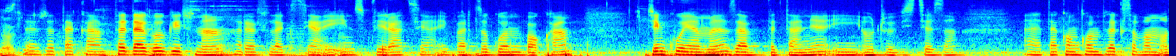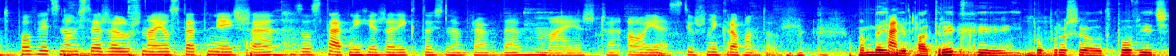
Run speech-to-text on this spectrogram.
Tak. Myślę, że taka pedagogiczna refleksja i inspiracja i bardzo głęboka. Dziękujemy za pytanie i oczywiście za e, taką kompleksową odpowiedź. No myślę, że już najostatniejsze z ostatnich, jeżeli ktoś naprawdę ma jeszcze. O, jest, już mikrofon to już. Mam na imię Patryk. Patryk y, i Mhm. poproszę o odpowiedź,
